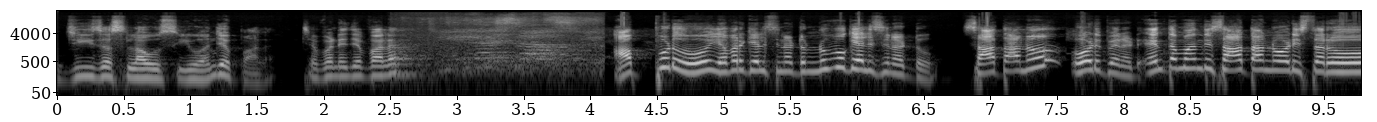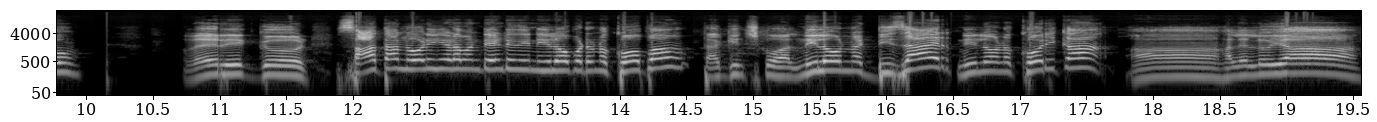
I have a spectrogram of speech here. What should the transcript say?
జీసస్ లవ్స్ యూ అని చెప్పాలి. చెప్పండి ఏం చెప్పాలి? అప్పుడు ఎవరు గెలిచినట్టు? నువ్వు గెలిచినట్టు. సాతాను ఓడిపోయినట్టు ఎంతమంది సాతాన్ని ఓడిస్తారు? వెరీ గుడ్ సాతాను ఓడించడం అంటే ఏంటిది? నీ లోపల ఉన్న కోపం తగ్గించుకోవాలి. నీలో ఉన్న డిజైర్ నీలో ఉన్న కోరిక. ఆ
